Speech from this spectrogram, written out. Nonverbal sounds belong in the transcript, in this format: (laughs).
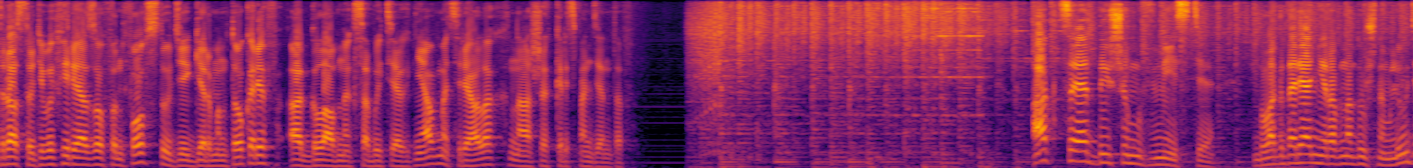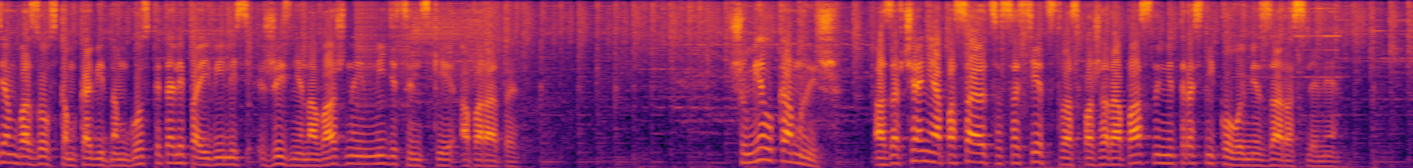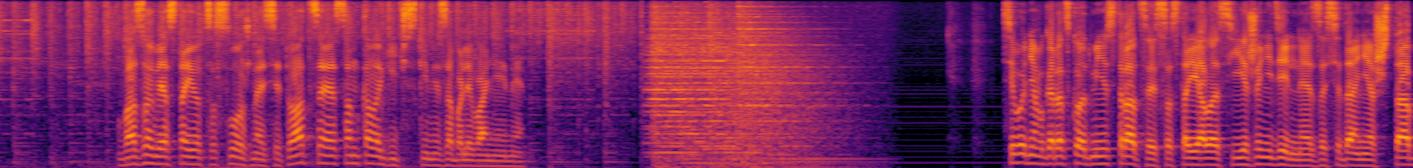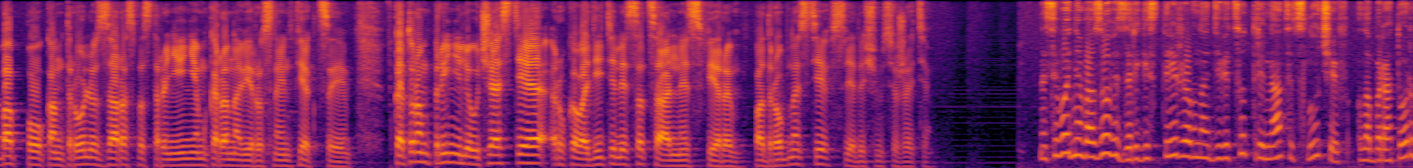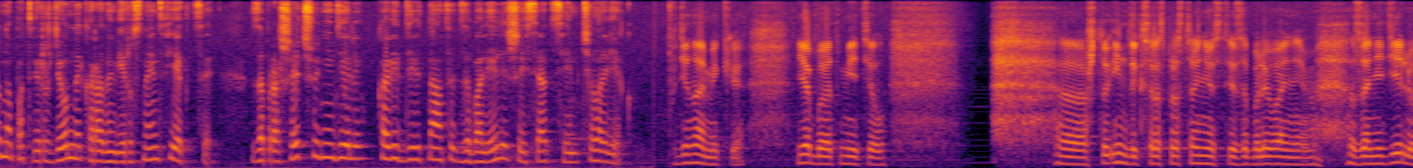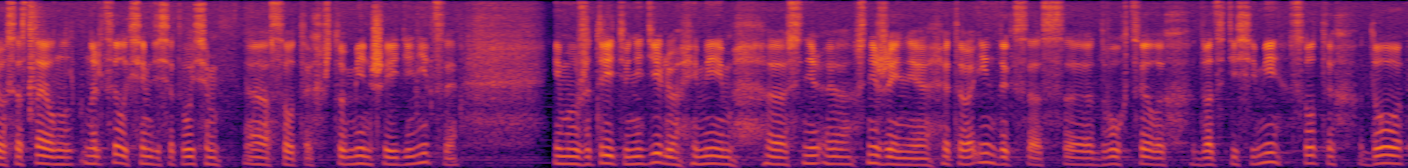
Здравствуйте, в эфире Азов Инфо в студии Герман Токарев о главных событиях дня в материалах наших корреспондентов. Акция «Дышим вместе». Благодаря неравнодушным людям в Азовском ковидном госпитале появились жизненно важные медицинские аппараты. Шумел камыш. Азовчане опасаются соседства с пожароопасными тростниковыми зарослями. В Азове остается сложная ситуация с онкологическими заболеваниями. Сегодня в городской администрации состоялось еженедельное заседание штаба по контролю за распространением коронавирусной инфекции, в котором приняли участие руководители социальной сферы. Подробности в следующем сюжете. На сегодня в Азове зарегистрировано 913 случаев лабораторно подтвержденной коронавирусной инфекции – за прошедшую неделю COVID-19 заболели 67 человек. В динамике я бы отметил, э, что индекс распространенности заболеваний за неделю составил 0,78, что меньше единицы. И мы уже третью неделю имеем э, э, снижение этого индекса с 2,27 до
